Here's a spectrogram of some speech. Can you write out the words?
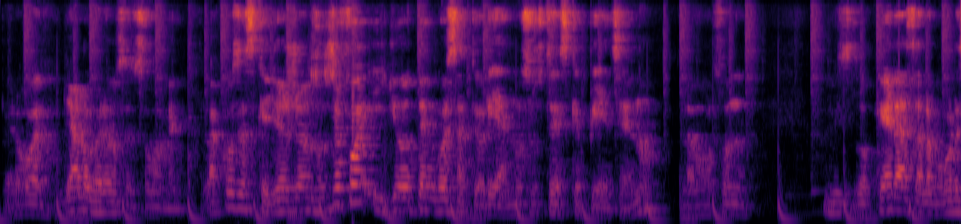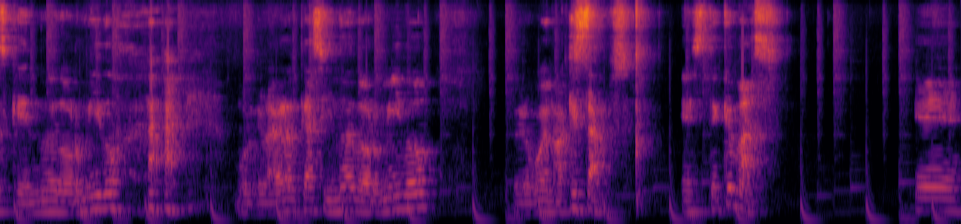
Pero bueno, ya lo veremos en su momento. La cosa es que Josh Johnson se fue y yo tengo esa teoría. No sé ustedes qué piensen, ¿no? A lo mejor son mis loqueras, a lo mejor es que no he dormido. porque la verdad casi no he dormido. Pero bueno, aquí estamos. Este, ¿qué más? Eh,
